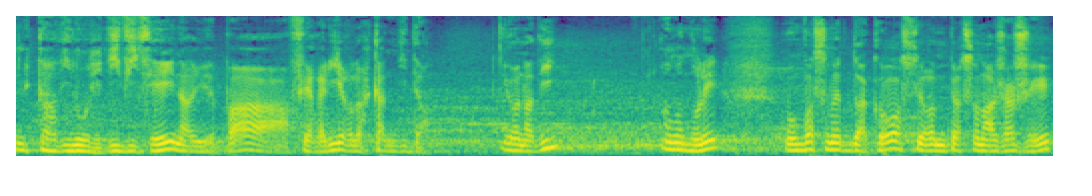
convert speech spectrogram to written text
Les cardinaux étaient divisés, ils n'arrivaient pas à faire élire leur candidat. Et on a dit, à un moment donné, on va se mettre d'accord sur un personnage âgé,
